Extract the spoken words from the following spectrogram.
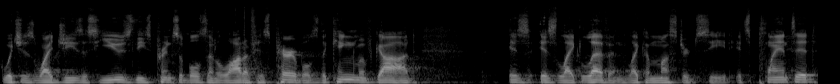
which is why Jesus used these principles in a lot of his parables, the kingdom of God is, is like leaven, like a mustard seed. It's planted,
